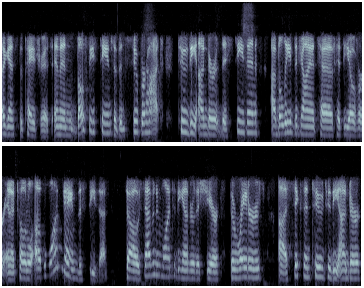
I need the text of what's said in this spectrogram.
against the Patriots. And then both these teams have been super hot to the under this season. I believe the Giants have hit the over in a total of one game this season. So seven and one to the under this year. The Raiders uh, six and two to the under.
